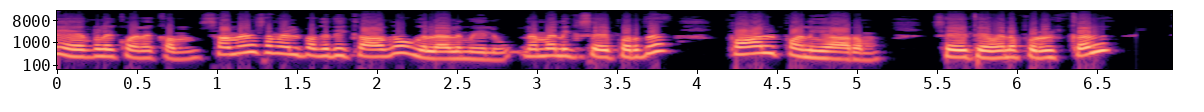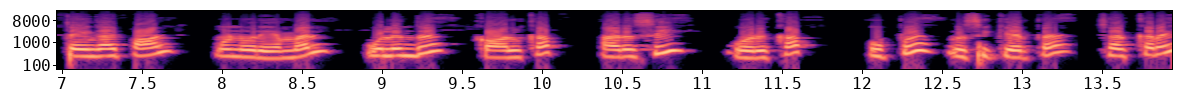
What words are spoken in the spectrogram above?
நேர்களுக்கு வணக்கம். சமையல் சமையல் பகுதிக்காக உங்கள் அலுமையிலும் நம்ம இன்னைக்கு செய்ய போறது பால் பணியாரம். செய்ய தேவையான பொருட்கள் தேங்காய் பால் முந்நூறு எம்எல் உளுந்து கால் கப் அரிசி ஒரு கப் உப்பு ருசிக்கேற்ப சர்க்கரை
